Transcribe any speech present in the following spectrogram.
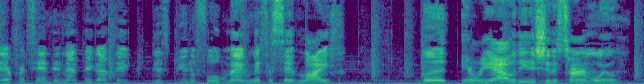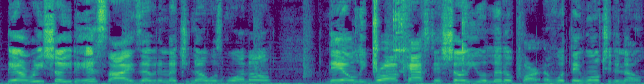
They're pretending that they got they, this beautiful, magnificent life, but in reality, this shit is turmoil. They don't really show you the insides of it and let you know what's going on. They only broadcast and show you a little part of what they want you to know.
